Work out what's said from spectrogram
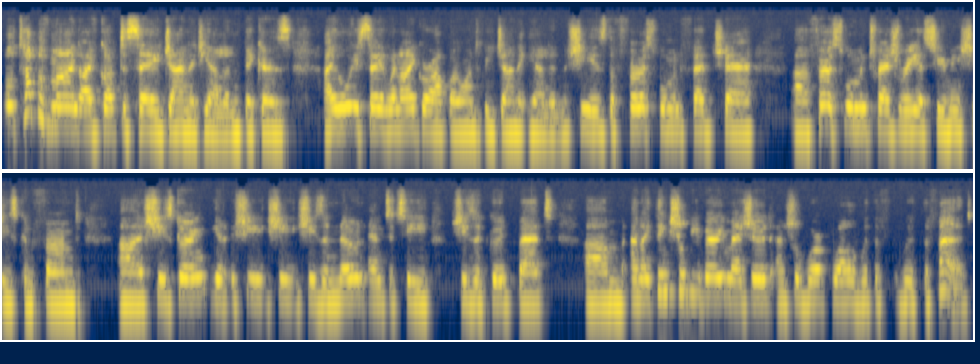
Well, top of mind, I've got to say Janet Yellen because I always say when I grow up, I want to be Janet Yellen. She is the first woman Fed chair, uh, first woman Treasury, assuming she's confirmed. Uh, she's going, you know, she she she's a known entity. She's a good bet, um, and I think she'll be very measured and she'll work well with the with the Fed.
